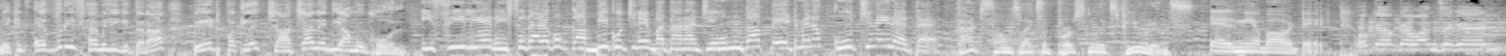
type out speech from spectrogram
लेकिन एवरी फैमिली की तरह पेट पतले चाचा ने दिया मुँह खोल। इसीलिए रिश्तेदारों को कभी कुछ नहीं बताना चाहिए। उनका पेट में ना कुछ नहीं रहता है। That sounds like some personal experience tell me about it okay okay one second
